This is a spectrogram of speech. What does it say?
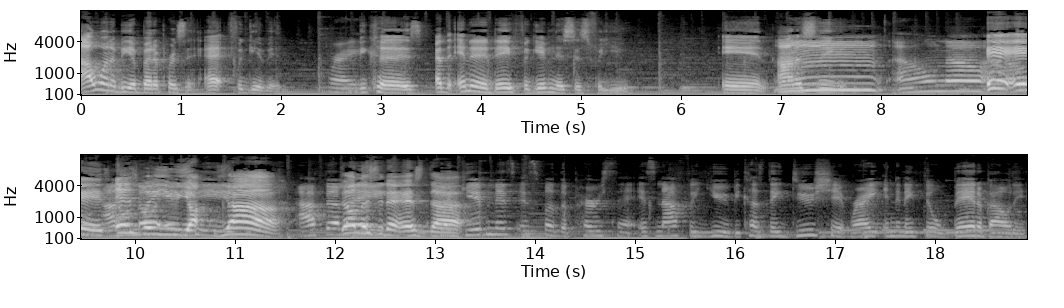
I want to be a better person at forgiving right. because at the end of the day, forgiveness is for you. And honestly, Mm, I don't know. it is. I don't It's for you, y'all. Y'all. I feel Don't like listen to S. Dot. Forgiveness is for the person. It's not for you because they do shit right and then they feel bad about it.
